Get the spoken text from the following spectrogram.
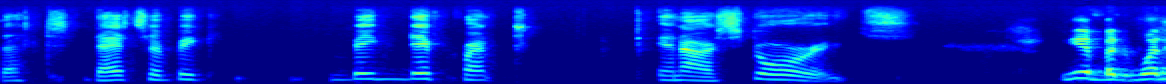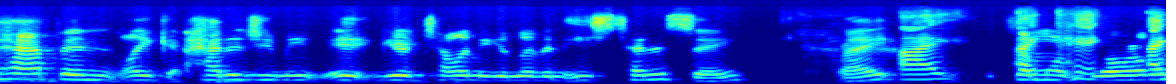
that's that's a big big difference in our stories. Yeah, but what happened? Like, how did you meet? You're telling me you live in East Tennessee, right? I I came, rural? I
